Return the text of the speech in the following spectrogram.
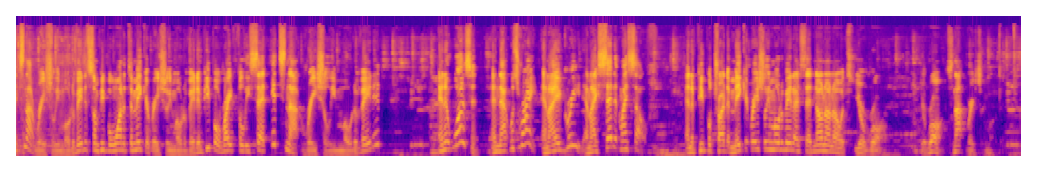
It's not racially motivated. Some people wanted to make it racially motivated. People rightfully said it's not racially motivated. And it wasn't. And that was right. And I agreed. And I said it myself. And if people tried to make it racially motivated, I said, no, no, no, it's you're wrong. You're wrong. It's not racially motivated.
